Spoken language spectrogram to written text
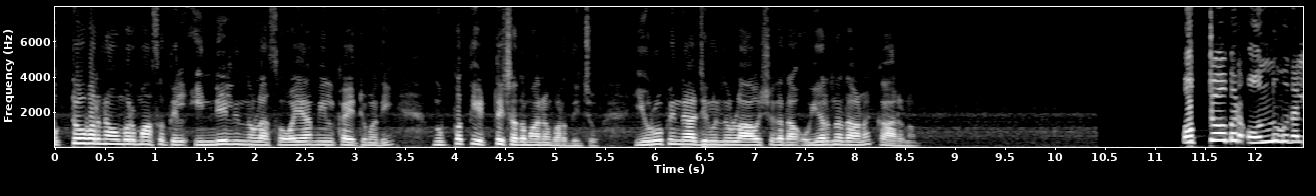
October November മാസത്തിൽ ഇന്ത്യയിൽ നിന്നുള്ള സോയാ മീൽ കയറ്റുമതി മുപ്പത്തിയെട്ട് ശതമാനം വർദ്ധിച്ചു. യൂറോപ്യൻ രാജ്യങ്ങളിൽ നിന്നുള്ള ആവശ്യകത ഉയർന്നതാണ് കാരണം. ഒക്ടോബർ ഒന്നു മുതൽ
